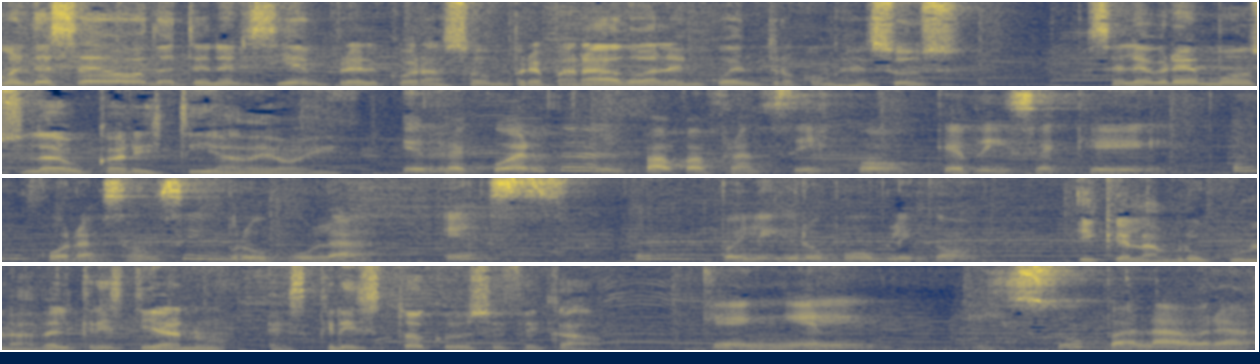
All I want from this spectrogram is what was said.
Con el deseo de tener siempre el corazón preparado al encuentro con Jesús, celebremos la Eucaristía de hoy. Y recuerda al Papa Francisco que dice que un corazón sin brújula es un peligro público. Y que la brújula del cristiano es Cristo crucificado. Que en Él y su palabra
